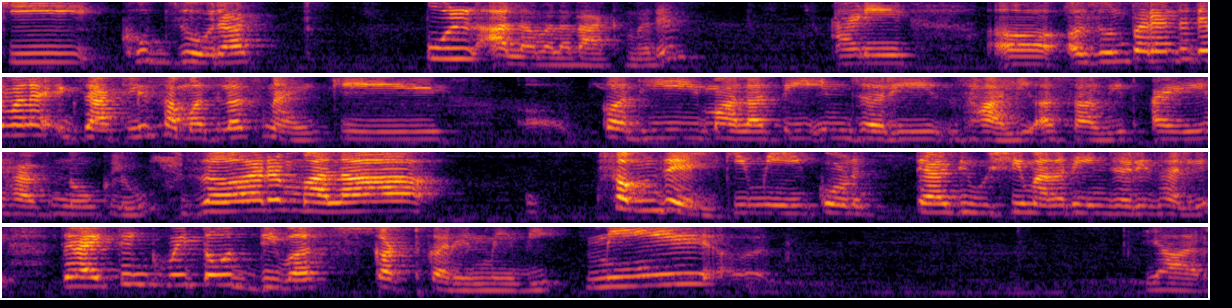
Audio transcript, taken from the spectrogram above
की खूप जोरात पुल आला मला बॅकमध्ये आणि अजूनपर्यंत ते मला एक्झॅक्टली समजलंच नाही की कधी मला ती इंजरी झाली असावीत आय हॅव नो क्लू जर मला समजेल की मी कोणत्या दिवशी मला ती इंजरी झाली तर आय थिंक मी तो दिवस कट करेन मे बी मी यार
